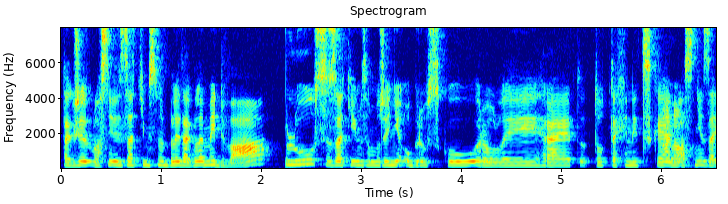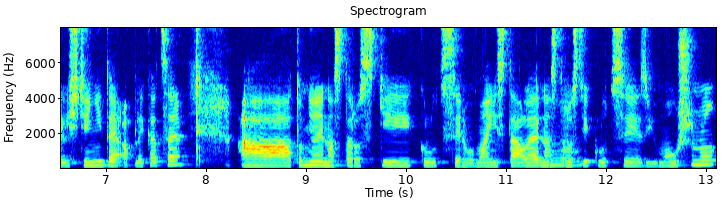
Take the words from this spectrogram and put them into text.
Takže vlastně zatím jsme byli takhle my dva, plus zatím samozřejmě obrovskou roli hraje to, to technické ano. vlastně zajištění té aplikace a to měli na starosti kluci, nebo mají stále na mhm. starosti kluci z Umotional,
